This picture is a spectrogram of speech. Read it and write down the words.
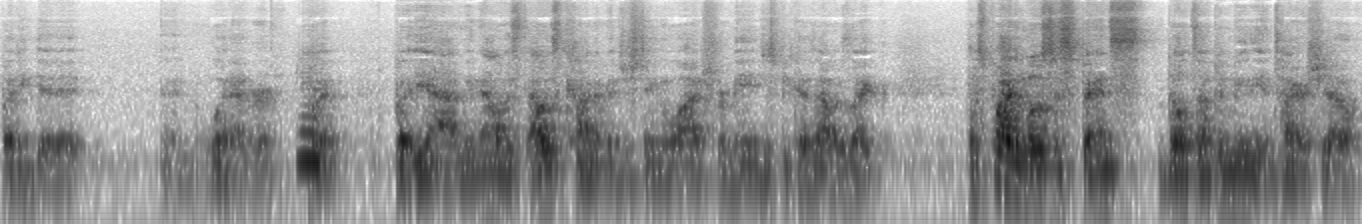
but he did it, and whatever. But But yeah, I mean that was that was kind of interesting to watch for me, just because I was like, that's probably the most suspense built up in me the entire show.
